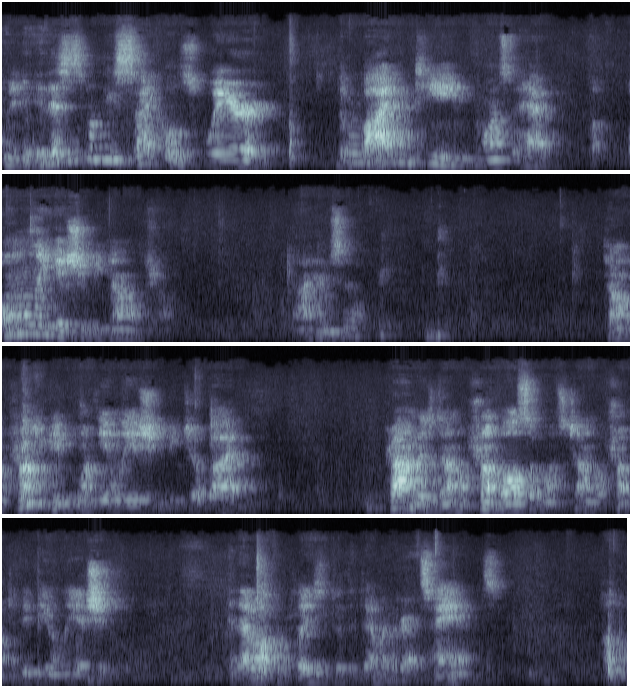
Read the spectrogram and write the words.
I mean, this is one of these cycles where the Biden team wants to have only issue be Donald Trump, not himself. Donald Trump's people want the only issue to be Joe Biden. The Problem is Donald Trump also wants Donald Trump to be the only issue. And that often plays into the Democrats' hands. Um,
